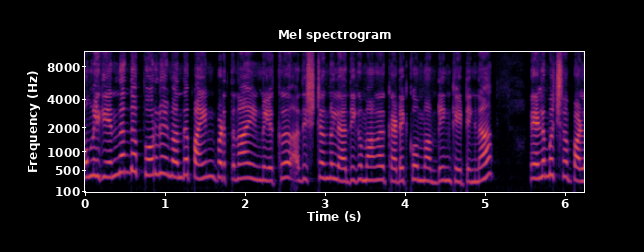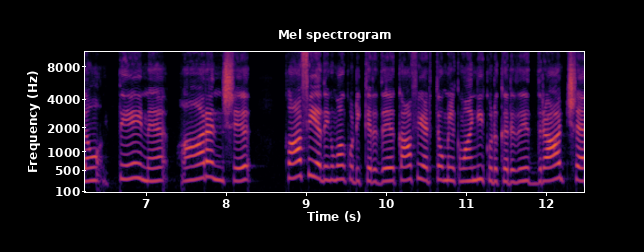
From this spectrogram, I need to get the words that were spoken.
உங்களுக்கு எந்தெந்த பொருள் வந்து பயன்படுத்தினா எங்களுக்கு அதிர்ஷ்டங்கள் அதிகமாக கிடைக்கும் அப்படின்னு கேட்டிங்கன்னா எலுமிச்சை பழம் தேன் ஆரஞ்சு காஃபி அதிகமாக குடிக்கிறது காஃபி அடுத்தவங்களுக்கு வாங்கி கொடுக்கறது திராட்சை.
